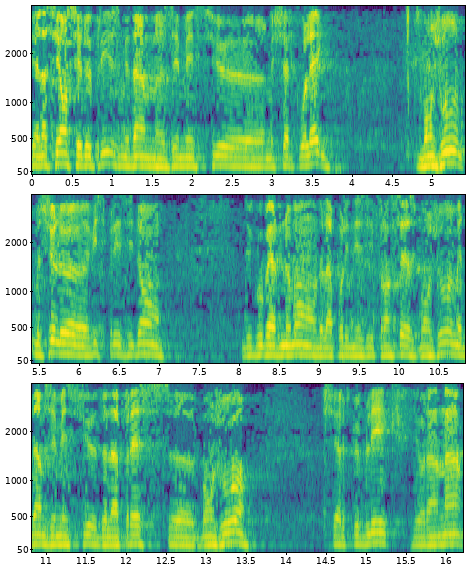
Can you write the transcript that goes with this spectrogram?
La séance est reprise, mesdames et messieurs, mes chers collègues. Bonjour, monsieur le vice-président du gouvernement de la Polynésie française, bonjour, mesdames et messieurs de la presse, euh, bonjour, cher public, Yorana.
